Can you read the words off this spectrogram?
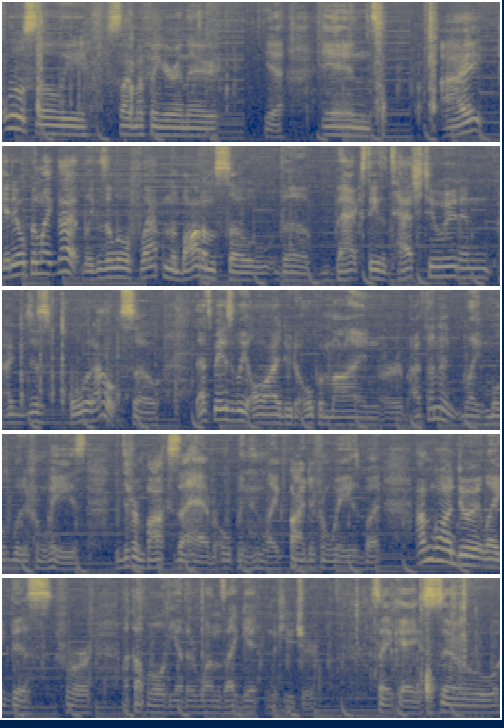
A little slowly. Slide my finger in there. Yeah, and I get it open like that. Like there's a little flap in the bottom so the back stays attached to it and I just pull it out. So that's basically all I do to open mine or I've done it like multiple different ways. The different boxes I have are open in like five different ways but I'm going to do it like this for a couple of the other ones I get in the future. So okay, so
